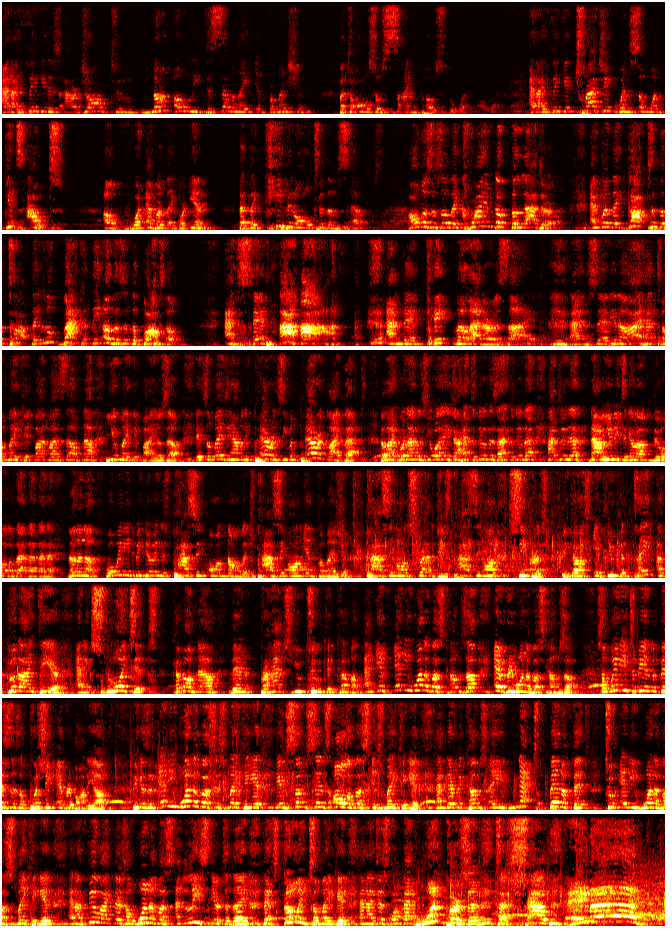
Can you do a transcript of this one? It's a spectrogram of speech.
And I think it is our job to not only disseminate information, but to also signpost the way. And I think it tragic when someone gets out of whatever they were in, that they keep it all to themselves. Almost as though they climbed up the ladder. And when they got to the top, they looked back at the others at the bottom and said, ha ha and then kicked the ladder aside and said, You know, I had to make it by myself. Now you make it by yourself. It's amazing how many parents even parent like that. They're like, When I was your age, I had to do this, I had to do that, I had to do that. Now you need to go out and do all of that, that, that, that. No, no, no. What we need to be doing is passing on knowledge, passing on information, passing on strategies, passing on secrets. Because if you can take a good idea and exploit it, Come on now, then perhaps you too can come up. And if any one of us comes up, every one of us comes up. So we need to be in the business of pushing everybody up. Because if any one of us is making it, in some sense, all of us is making it. And there becomes a net benefit to any one of us making it. And I feel like there's a one of us at least here today that's going to make it. And I just want that one person to shout, Amen!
